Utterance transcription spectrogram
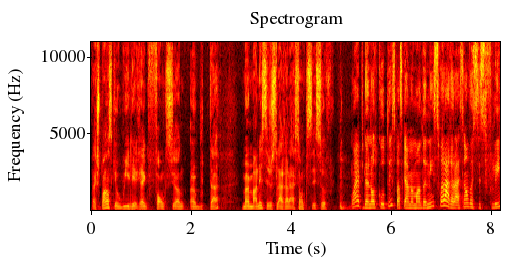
Fait que je pense que oui, les règles fonctionnent un bout de temps, mais à un moment donné, c'est juste la relation qui s'essouffle. Ouais, puis d'un autre côté, c'est parce qu'à un moment donné, soit la relation va s'essouffler,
